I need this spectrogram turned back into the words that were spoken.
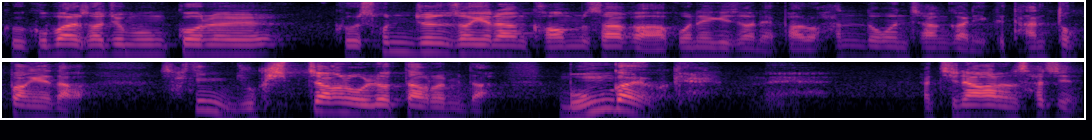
그 고발 사주 문건을 그 손준성이라는 검사가 보내기 전에 바로 한동훈 장관이 그 단톡방에다가 사진 60장을 올렸다 그럽니다. 뭔가요 그게? 네. 지나가는 사진.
